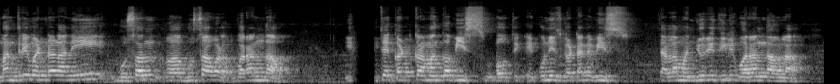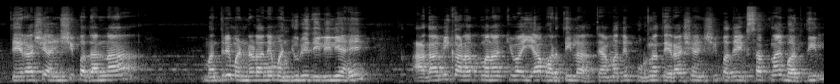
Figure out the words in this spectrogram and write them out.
मंत्रिमंडळ आणि भुसन भुसावळ वरणगाव इथे गट क्रमांक वीस बहुतेक एकोणीस गटाने वीस त्याला मंजुरी दिली वरणगावला. तेराशे ऐंशी पदांना मंत्रिमंडळाने मंजुरी दिलेली आहे. आगामी काळात म्हणा किंवा या भरतीला त्यामध्ये पूर्ण तेराशे ऐंशी पदे एकसाथ नाही भरतील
